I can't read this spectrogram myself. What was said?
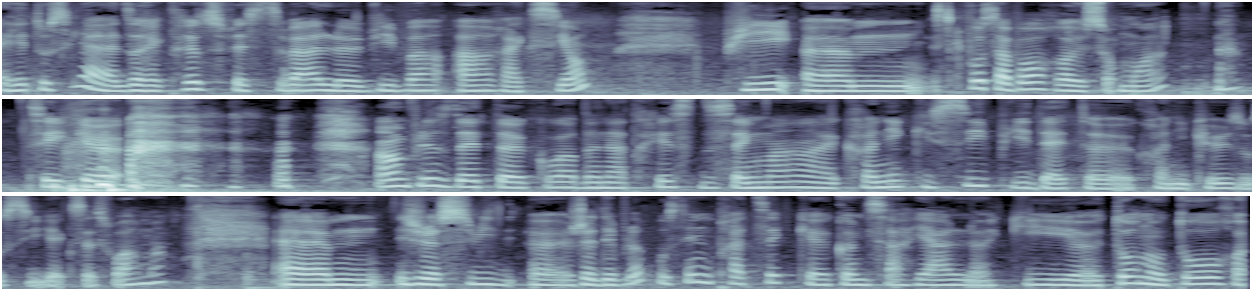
elle est aussi la directrice du festival Viva Art Action. Puis, ce qu'il faut savoir sur moi, c'est que en plus d'être coordonnatrice du segment euh, chronique ici, puis d'être euh, chroniqueuse aussi accessoirement, euh, je suis, je développe aussi une pratique commissariale qui tourne autour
